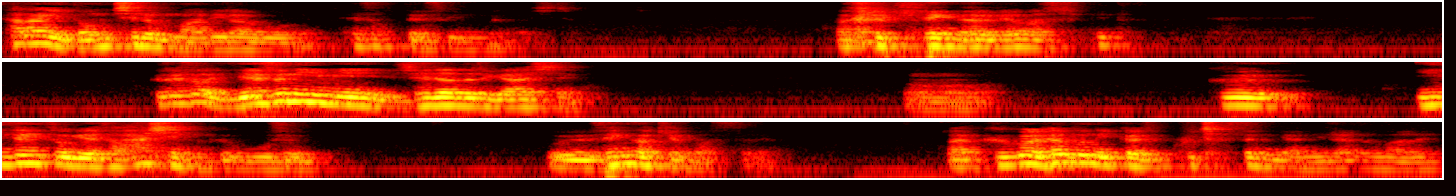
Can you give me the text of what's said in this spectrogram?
사랑이 넘치는 말이라고 해석될 수 있는 것이죠. 아, 그렇게 생각을 해봤습니다. 그래서 예수님이 제자들에게 하신, 어, 그 인생 속에서 하신 그 모습을 생각해 봤어요. 아, 그걸 해보니까 쓰는 게 아니라는 말을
